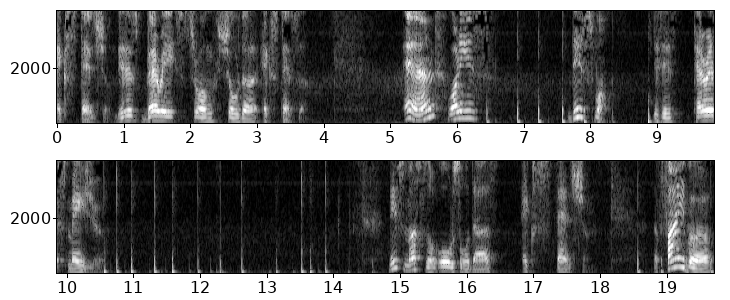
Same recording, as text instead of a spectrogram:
extension. This is very strong shoulder extensor. And what is this one? This is teres major. This muscle also does extension. The fiber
